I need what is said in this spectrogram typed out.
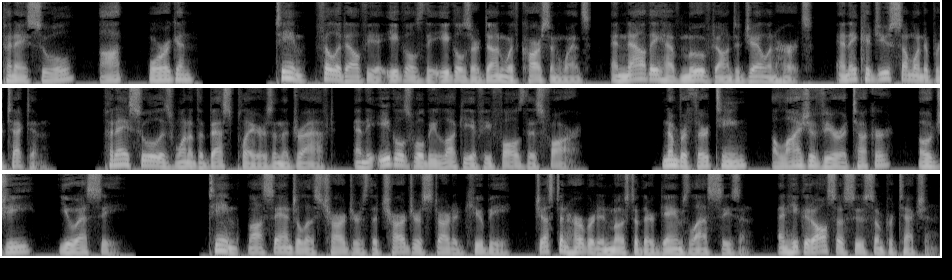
Penei Sewell, Ott, Oregon. Team, Philadelphia Eagles The Eagles are done with Carson Wentz, and now they have moved on to Jalen Hurts, and they could use someone to protect him. Penei Sewell is one of the best players in the draft, and the Eagles will be lucky if he falls this far. Number 13, Elijah Vera-Tucker, OG, USC. Team, Los Angeles Chargers The Chargers started QB, Justin Herbert in most of their games last season, and he could also sue some protection.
